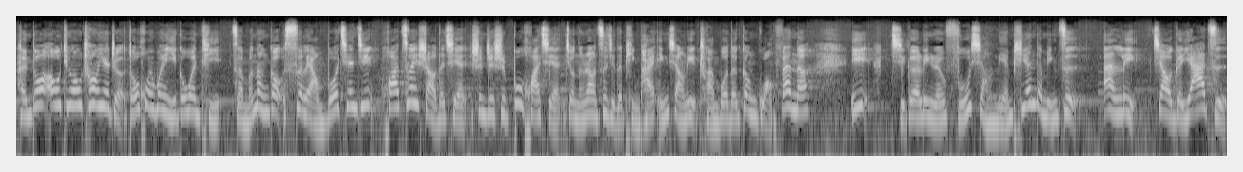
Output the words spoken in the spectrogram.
很多 O2O 创业者都会问一个问题：怎么能够四两拨千斤，花最少的钱，甚至是不花钱，就能让自己的品牌影响力传播得更广泛呢？一，起个令人浮想联翩的名字。案例：叫个鸭子。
